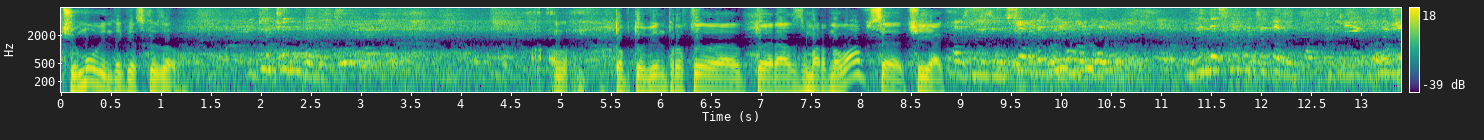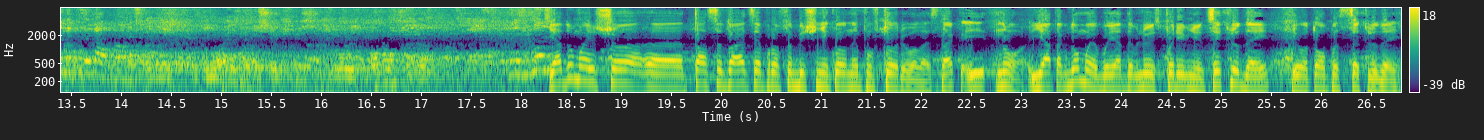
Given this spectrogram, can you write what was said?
Чому він таке сказав? Тобто він просто е, той раз змарнував все, чи як? Він нас любить, теж так. Такі, вони вже не цікаво Я думаю, що е, та ситуація просто більше ніколи не повторювалась, так? І ну я так думаю, бо я дивлюсь, порівнюю цих людей і от опис цих людей.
